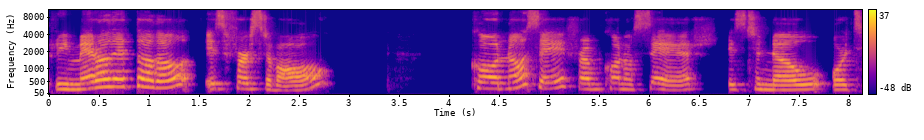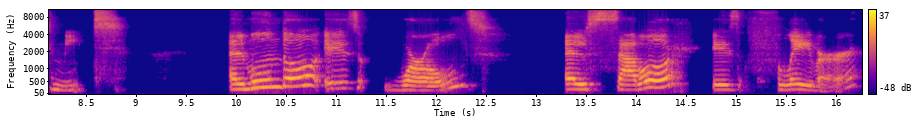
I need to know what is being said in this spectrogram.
Primero de todo is first of all. Conoce from conocer is to know or to meet. El mundo is world. El sabor is flavor.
